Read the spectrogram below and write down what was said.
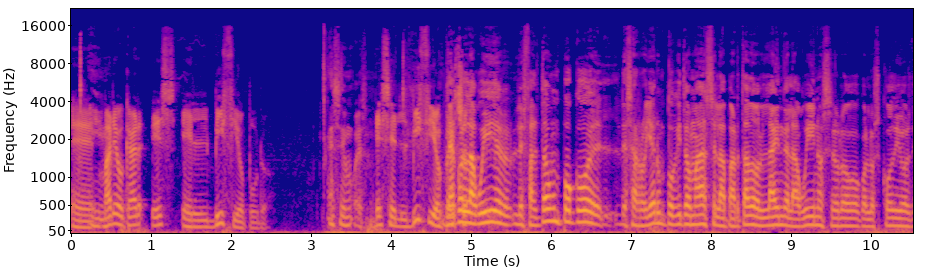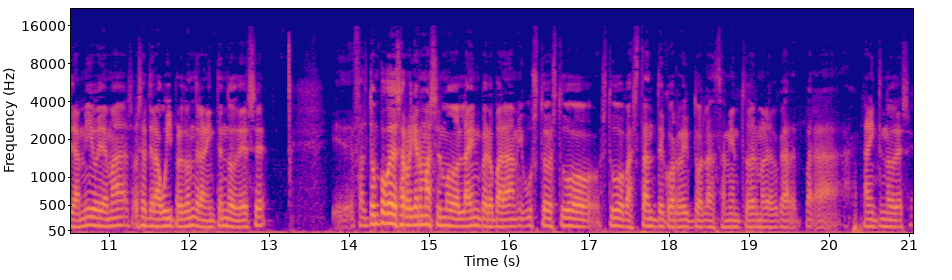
Eh, Y- Mario Kart es el vicio puro. Es- Es el vicio. Ya con la Wii eh, les faltaba un poco el desarrollar un poquito más el apartado online de la Wii, no solo con los códigos de amigo y demás, o sea, de la Wii, perdón, de la Nintendo DS. Eh, Faltó un poco desarrollar más el modo online, pero para mi gusto estuvo, estuvo bastante correcto el lanzamiento del Mario Kart para la Nintendo DS.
